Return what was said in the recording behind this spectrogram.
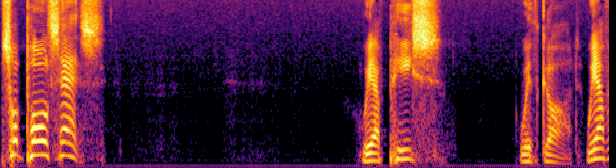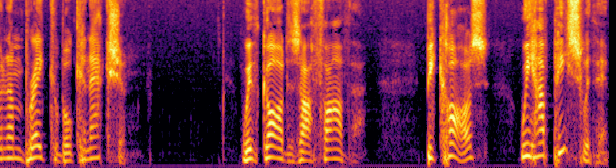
That's what Paul says. We have peace with God. We have an unbreakable connection with God as our Father because we have peace with Him.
